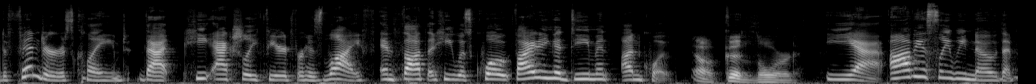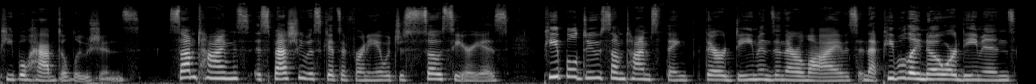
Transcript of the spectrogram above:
defenders claimed that he actually feared for his life and thought that he was, quote, fighting a demon, unquote. Oh, good lord. Yeah, obviously, we know that people have delusions. Sometimes, especially with schizophrenia, which is so serious, people do sometimes think there are demons in their lives and that people they know are demons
